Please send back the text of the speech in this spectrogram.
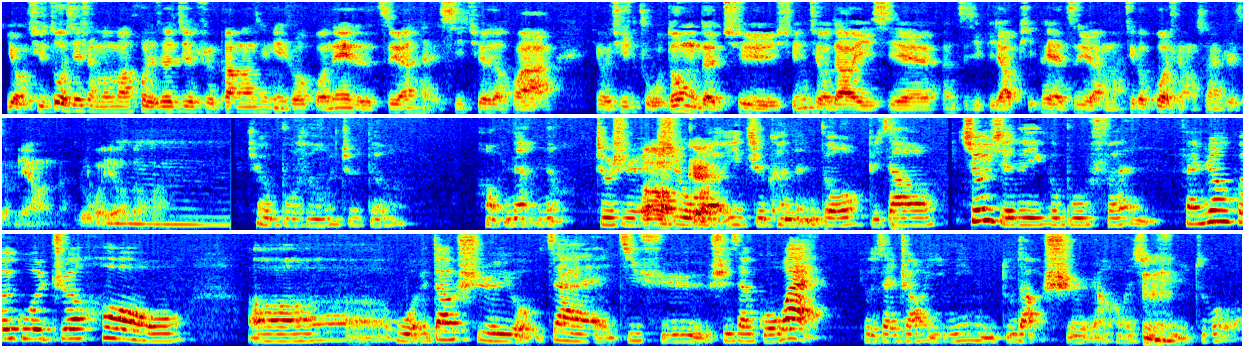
有去做些什么吗？或者说，就是刚刚听你说国内的资源很稀缺的话，有去主动的去寻求到一些跟自己比较匹配的资源吗？这个过程算是怎么样的？如果有的话，嗯，这个部分我觉得好难呢。就是哦是我一直可能都比较纠结的一个部分。反正回国之后，呃，我倒是有在继续是在国外有在找一名督导师，然后继续做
